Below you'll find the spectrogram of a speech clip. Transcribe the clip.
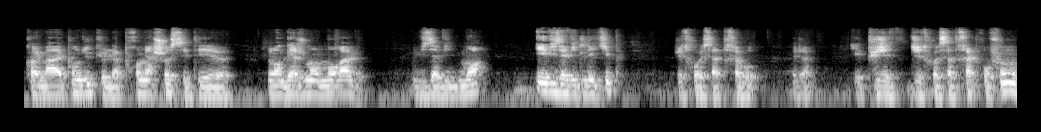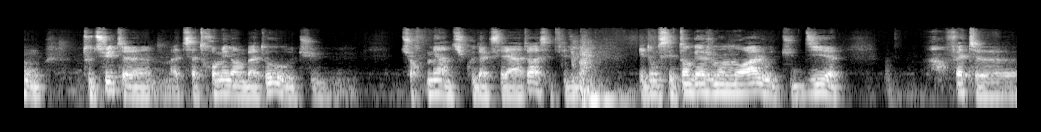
quand il m'a répondu que la première chose c'était euh, l'engagement moral vis-à-vis de moi et vis-à-vis de l'équipe. J'ai trouvé ça très beau, déjà. Et puis j'ai- trouvé ça très profond où tout de suite, euh, bah, ça te remet dans le bateau où tu, tu remets un petit coup d'accélérateur et ça te fait du bien. Et donc cet engagement moral où tu te dis, euh, en fait, euh,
